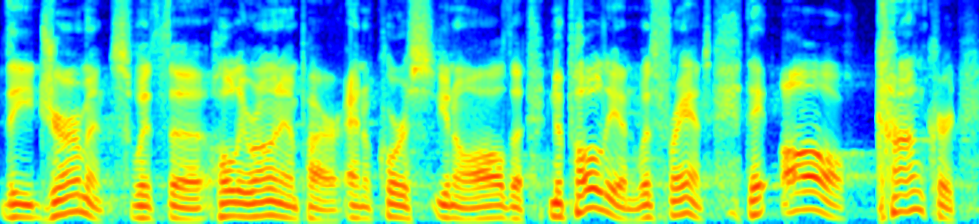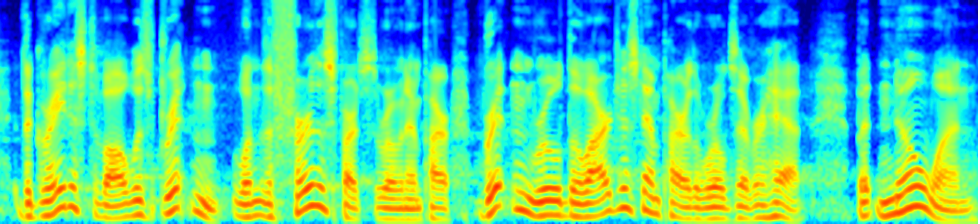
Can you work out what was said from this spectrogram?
the Germans with the Holy Roman Empire, and of course, you know, all the Napoleon with France. They all conquered. The greatest of all was Britain, one of the furthest parts of the Roman Empire. Britain ruled the largest empire the world's ever had. But no one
